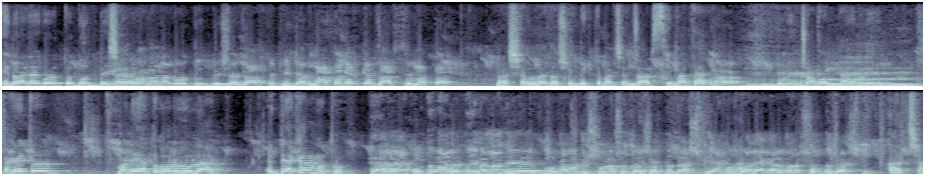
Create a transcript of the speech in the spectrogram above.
এ ধরনের গরুর তো দুধ বেশি এ ধরনের গরুর দুধ বেশি হয়। জার্সি ফিজিয়ান মাথাটা একটা জার্সি মাথা মার্শাল্লাহ দর্শক দেখতে পাচ্ছেন জার্সি মাথা হ্যাঁ। খুবই চমৎকার। তাকে তো মানে এত বড় লাগ দেখার মতো। হ্যাঁ এখন দোয়ালে দুই বেলা দিয়ে মোটামুটি ষোলো সতেরোশো দুধ আসবে। এখন দোয়ালে এগারো বারোশো দুধ আসবে। আচ্ছা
